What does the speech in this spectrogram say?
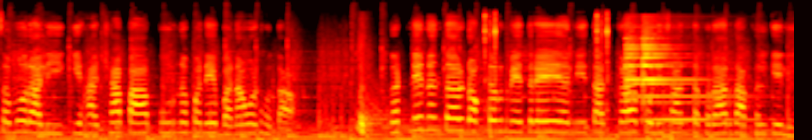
समोर आली की हा छापा पूर्णपणे बनावट होता. घटनेनंतर डॉक्टर मेत्रे यांनी तात्काळ पोलिसांत तक्रार दाखल केली.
